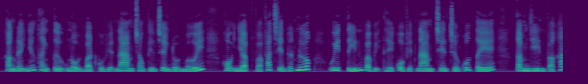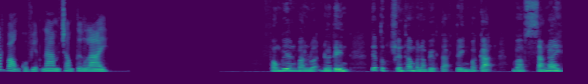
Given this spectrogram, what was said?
khẳng định những thành tựu nổi bật của Việt Nam trong tiến trình đổi mới, hội nhập và phát triển đất nước, uy tín và vị thế của Việt Nam trên trường quốc tế, tầm nhìn và khát vọng của Việt Nam trong tương lai. Phóng viên Văn Luận đưa tin, tiếp tục chuyến thăm và làm việc tại tỉnh Bắc Cạn, vào sáng nay,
